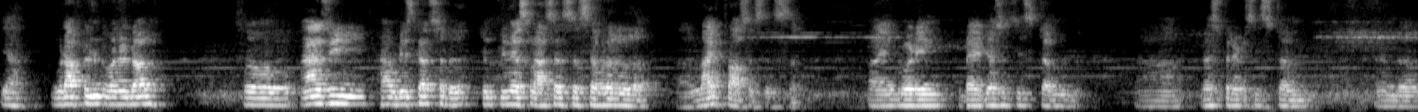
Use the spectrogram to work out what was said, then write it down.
Yeah, good afternoon to one and all. So, as we have discussed in previous classes, several uh, life processes, uh, including digestive system, uh, respiratory system, and uh,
